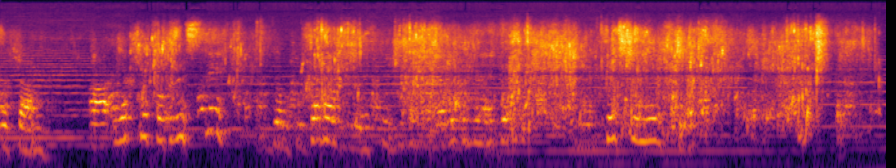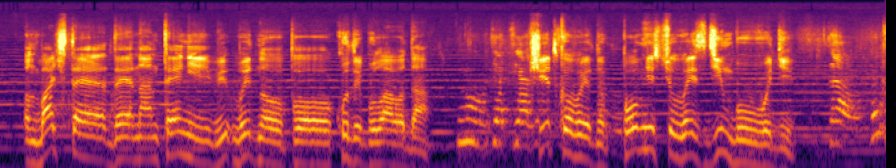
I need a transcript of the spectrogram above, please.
отам. А якщо погрести, йдемте, зараз думаєте, це ще не все. Он бачите, де на антені видно, по куди була вода. Ну, як я Чітко видно, повністю весь дім був у воді. Да, весь.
